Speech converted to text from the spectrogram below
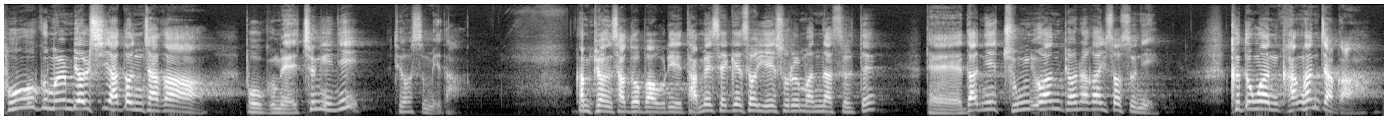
복음을 멸시하던 자가 복음의 증인이 되었습니다. 한편 사도 바울이 담에색에서 예수를 만났을 때 대단히 중요한 변화가 있었으니 그동안 강한 자가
